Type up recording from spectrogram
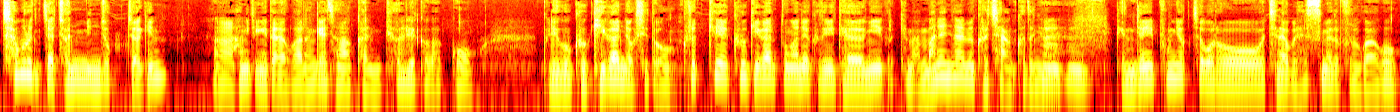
참으로 진짜 전민족적인 어, 항쟁이다라고 하는 게 정확한 표현일 것 같고 그리고 그 기간 역시도 그렇게 그 기간 동안에 그들이 대응이 그렇게 만만했냐면 그렇지 않거든요. 음음. 굉장히 폭력적으로 진압을 했음에도 불구하고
